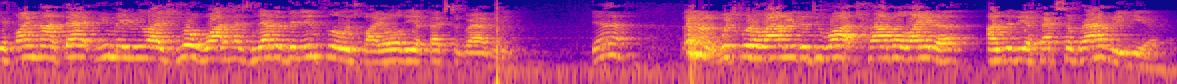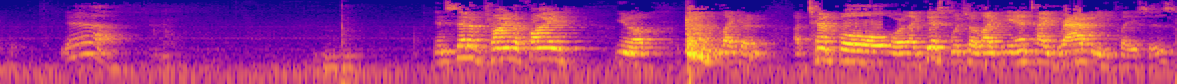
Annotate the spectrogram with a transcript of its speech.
if I'm not that, you may realize you're what has never been influenced by all the effects of gravity. Yeah? Which would allow you to do what? Travel lighter under the effects of gravity here. Yeah. Instead of trying to find, you know, like a, a temple or like this, which are like the anti-gravity places,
